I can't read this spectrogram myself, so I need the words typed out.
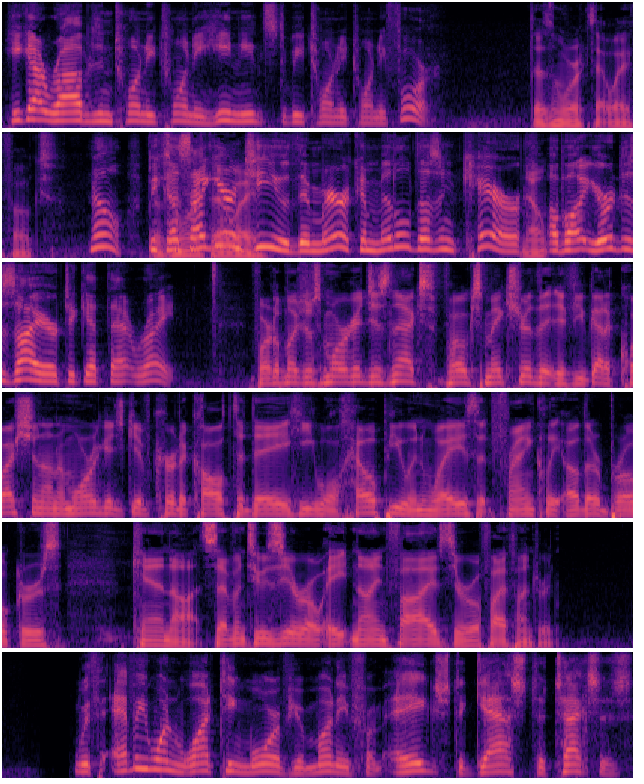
he got robbed in 2020. He needs to be 2024. Doesn't work that way, folks. No, because I guarantee way. you the American middle doesn't care Nope. about your desire to get that right. Florida Motors Mortgage is next, folks. Make sure that if you've got a question on a mortgage, give Kurt a call today. He will help you in ways that, frankly, other brokers cannot. 720 895 0500. With everyone wanting more of your money from eggs to gas to taxes,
